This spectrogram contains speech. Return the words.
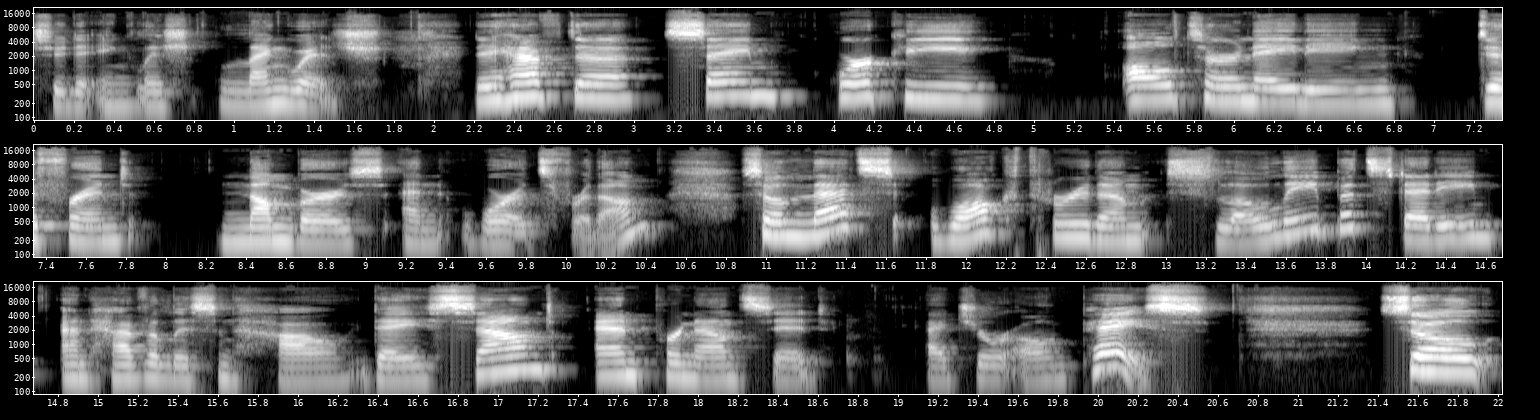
to the English language. They have the same quirky alternating different numbers and words for them. So let's walk through them slowly but steady and have a listen how they sound and pronounce it at your own pace. So,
